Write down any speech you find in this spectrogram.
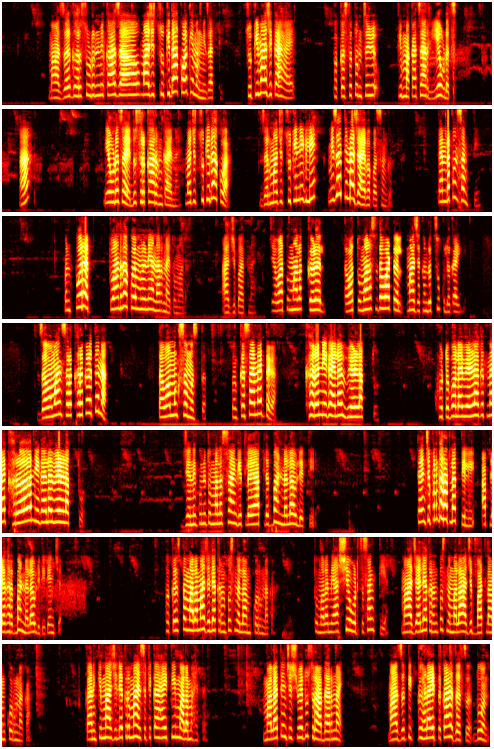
माझं घर सोडून मी का जाव माझी चुकी दाखवा की मग मी जाते. चुकी माझी काय आहे? फक्त तुमचं ती मका चारली एवढंच. आ? एवढंच आहे. दुसरं कारण काय नाही. माझी चुकी दाखवा. जर माझी चुकी निघली मी जाते माझ्या आईबापा संग. त्यांना पण सांगते. पण परत तोंड दाखवाय म्हणून येणार नाही तुम्हाला. अजिबात नाही. जेव्हा तुम्हाला कळल तेव्हा तुम्हाला सुद्धा वाटल माझ्याकडं चुकलं काय. जेव्हा माणसाला खरं कळतं ना तेव्हा मग समजतं. पण कसं आहे माहितं का? खरं निघायला वेळ लागतो. खोटं बोलायला वेळ लागत नाही खरं निघायला वेळ लागतो. ज्याने कुणी तुम्हाला सांगितलंय आपल्यात भांडणं लावले ती. त्यांच्या पण घरात लागतेली आपल्या घरात भांडणं लावली ती त्यांच्या. फक्त मला माझ्या लेकरांपासून लांब करू नका. तुम्हाला मी आज शेवटचं सांगते माझ्या लेकरांपासून मला अजिबात लांब करू नका. कारण की माझी लेकरं माझ्यासाठी काय आहे ती मला माहीत आहे. मला त्यांच्याशिवाय दुसरा आधार नाही. माझं ती घडा येतं काळजाचं दोन.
